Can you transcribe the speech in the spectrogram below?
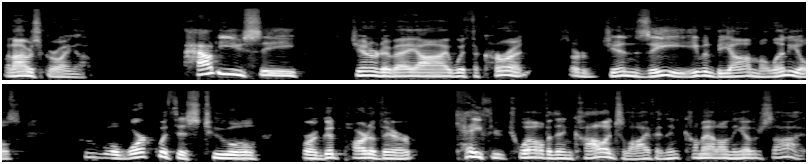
when I was growing up. How do you see generative AI with the current sort of Gen Z, even beyond millennials, who will work with this tool for a good part of their K through 12 and then college life and then come out on the other side.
